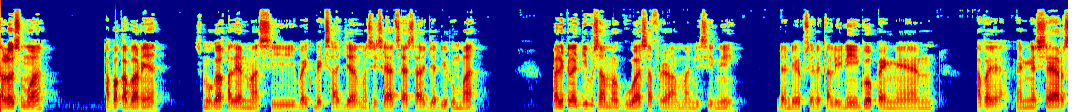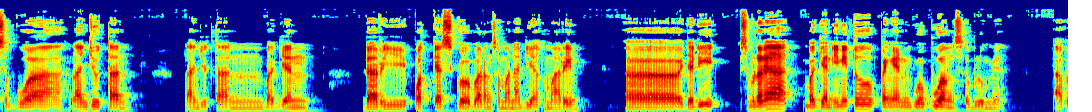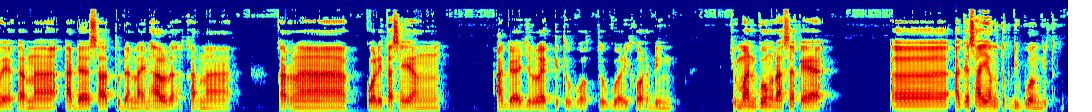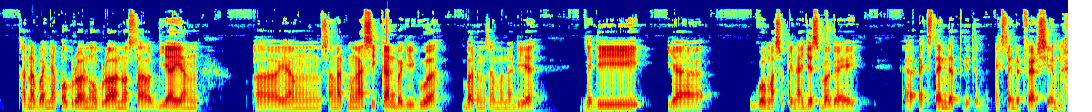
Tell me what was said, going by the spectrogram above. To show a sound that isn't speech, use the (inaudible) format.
Halo semua, apa kabarnya? Semoga kalian masih baik-baik saja, masih sehat-sehat saja di rumah. Balik lagi bersama gua Safri Rahman di sini dan di episode kali ini gue pengen apa ya? Pengen nge-share sebuah lanjutan, lanjutan bagian dari podcast gue bareng sama Nadia kemarin. Eh jadi sebenarnya bagian ini tuh pengen gue buang sebelumnya. Apa ya? Karena ada satu dan lain hal dah. Karena karena kualitasnya yang agak jelek gitu waktu gue recording. Cuman gue ngerasa kayak eh agak sayang untuk dibuang gitu. Karena banyak obrolan-obrolan nostalgia yang eh, yang sangat mengasihkan bagi gue bareng sama Nadia. Jadi ya gue masukin aja sebagai eh, extended gitu, extended version.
